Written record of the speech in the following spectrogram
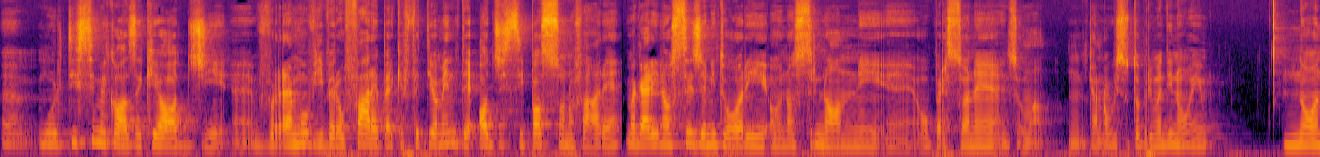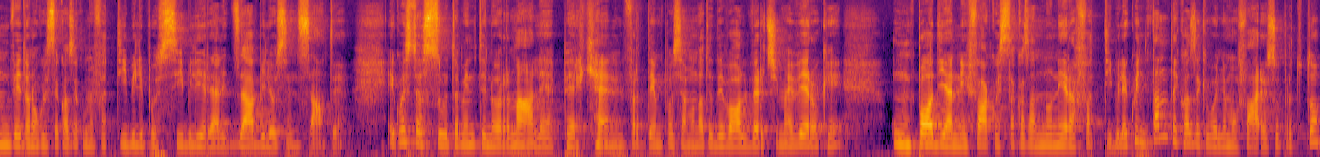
eh, moltissime cose che oggi eh, vorremmo vivere o fare perché effettivamente oggi si possono fare, magari i nostri genitori o i nostri nonni eh, o persone, insomma, Mm, che hanno vissuto prima di noi non vedono queste cose come fattibili, possibili, realizzabili o sensate. E questo è assolutamente normale perché nel frattempo siamo andati ad evolverci, ma è vero che un po' di anni fa questa cosa non era fattibile, quindi tante cose che vogliamo fare, soprattutto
